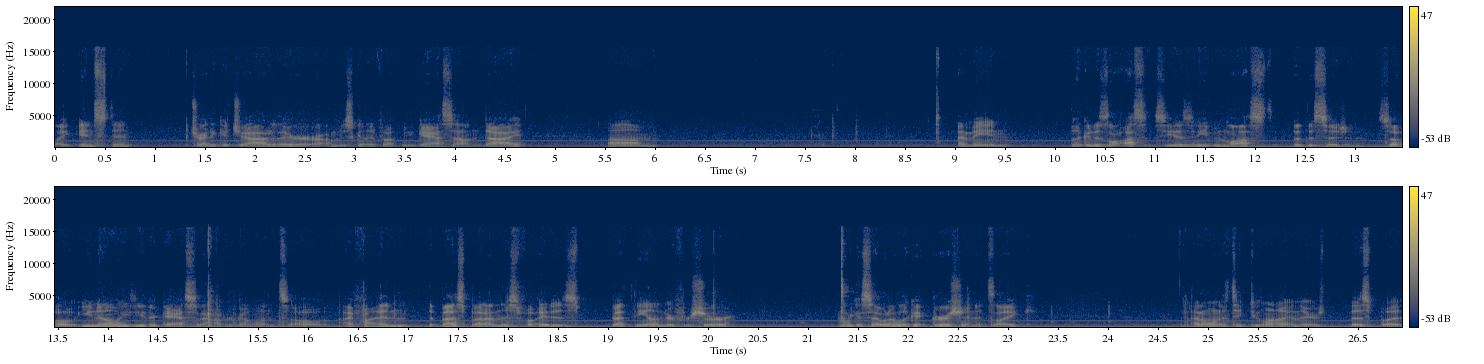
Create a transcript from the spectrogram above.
like instant, try to get you out of there, or I'm just gonna fucking gas out and die. Um, I mean, look at his losses. He hasn't even lost a decision. So you know he's either gassing out or going. So I find the best bet on this fight is bet the under for sure. Like I said, when I look at Grishin, it's like I don't want to take too long on there's this, but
